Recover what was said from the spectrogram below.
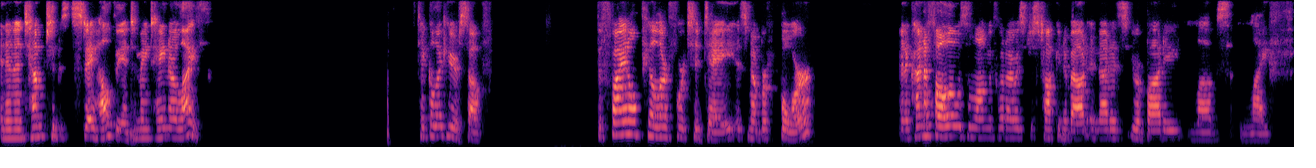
in an attempt to stay healthy and to maintain our life. Take a look at yourself. The final pillar for today is number four. And it kind of follows along with what I was just talking about, and that is your body loves life.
